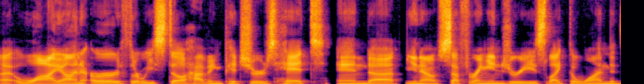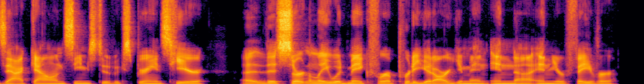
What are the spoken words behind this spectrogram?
uh, why on earth are we still having pitchers hit and uh, you know suffering injuries like the one that Zach Gallen seems to have experienced here, uh, this certainly would make for a pretty good argument in uh, in your favor.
